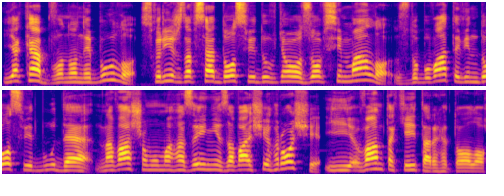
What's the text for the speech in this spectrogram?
яке б воно не було, скоріш за все, досвіду в нього зовсім мало. Здобувати він досвід буде на вашому магазині за ваші гроші, і вам такий таргетолог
